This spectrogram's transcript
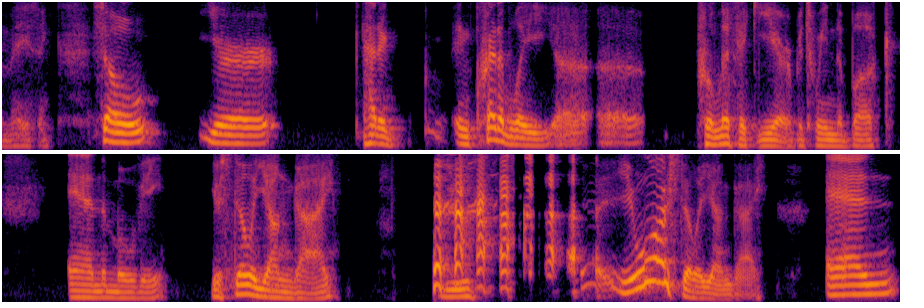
Amazing. So you're had an incredibly uh, uh, prolific year between the book and the movie. You're still a young guy. you are still a young guy. And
